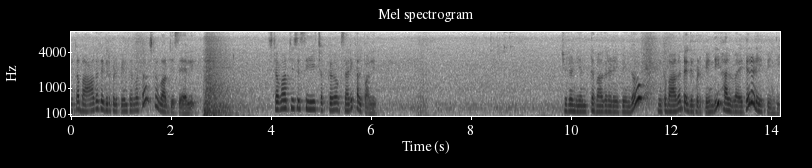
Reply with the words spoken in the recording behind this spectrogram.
ఇంకా బాగా దగ్గర పడిపోయిన తర్వాత స్టవ్ ఆఫ్ చేసేయాలి. స్టవ్ ఆఫ్ చేసేసి చక్కగా ఒకసారి కలపాలి. చూడండి ఎంత బాగా రెడీ అయిపోయిందో. ఇంకా బాగా దగ్గర పడిపోయింది. హల్వా అయితే రెడీ అయిపోయింది.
